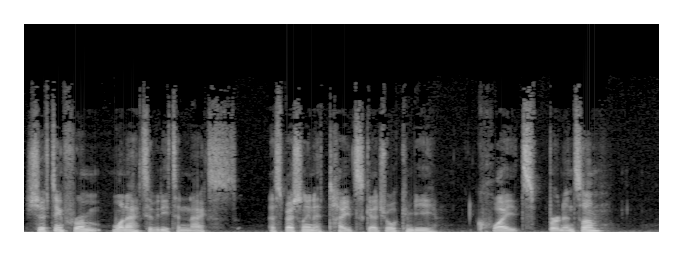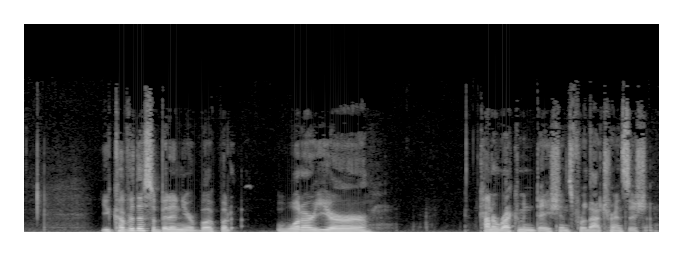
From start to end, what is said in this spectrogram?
shifting from one activity to next, especially in a tight schedule, can be quite burdensome. You cover this a bit in your book, but what are your kind of recommendations for that transition?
